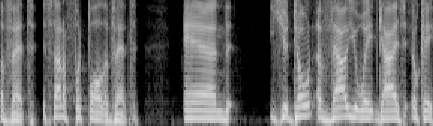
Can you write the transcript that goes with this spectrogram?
event. It's not a football event. And you don't evaluate guys. Okay,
